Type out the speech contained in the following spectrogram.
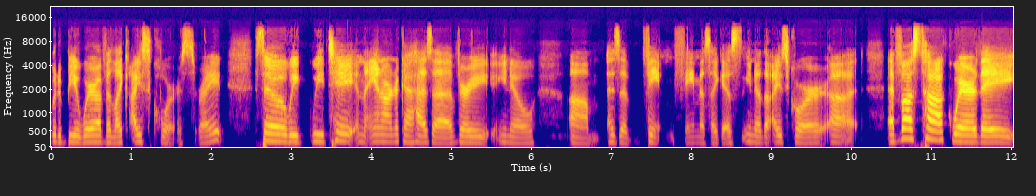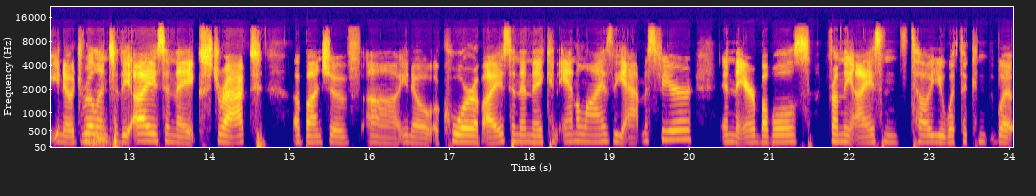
would be aware of it like ice cores right so we we take and the antarctica has a very you know um, as a fam- famous, I guess, you know, the ice core uh, at Vostok, where they, you know, drill mm-hmm. into the ice and they extract a bunch of, uh, you know, a core of ice, and then they can analyze the atmosphere and the air bubbles from the ice and tell you what the con- what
